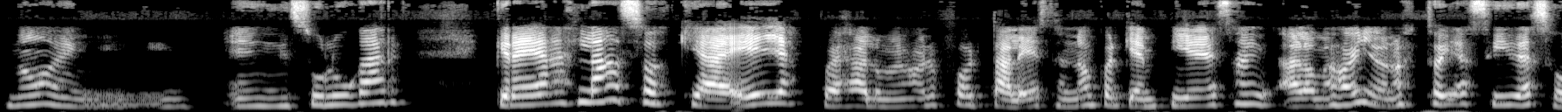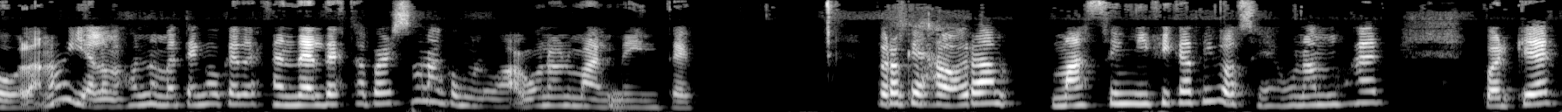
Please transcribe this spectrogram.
¿no? En, en, su lugar, creas lazos que a ellas pues a lo mejor fortalecen, ¿no? Porque empiezan, a lo mejor yo no estoy así de sola, ¿no? Y a lo mejor no me tengo que defender de esta persona como lo hago normalmente. Pero que es ahora más significativo si es una mujer, porque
